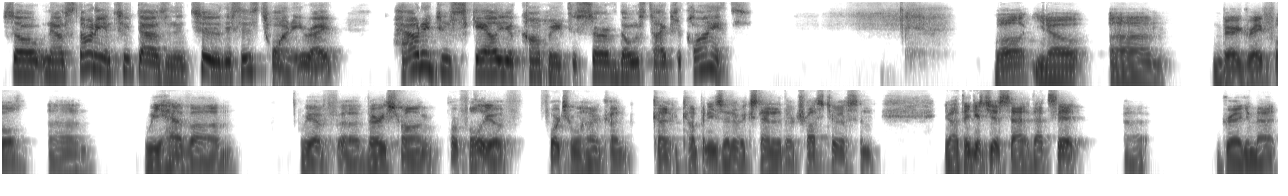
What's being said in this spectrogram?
So now, starting in 2002, this is 20, right? How did you scale your company to serve those types of clients? Well, you know, um, I'm very grateful. Um, we have um, we have a very strong portfolio of Fortune 100 com- com- companies that have extended their trust to us. And, you know, I think it's just that that's it, uh, Greg, and that,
